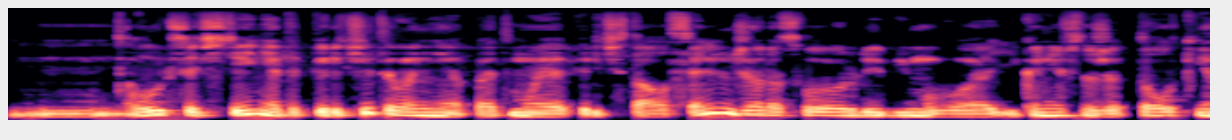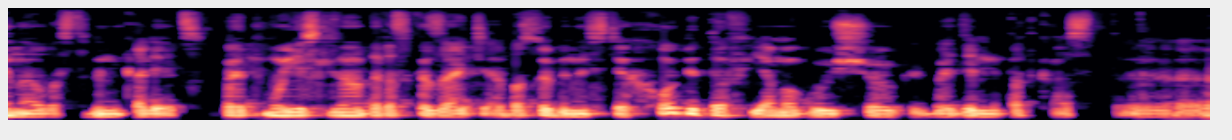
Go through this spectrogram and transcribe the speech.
лучшее чтение — это перечитывание, поэтому я перечитал Селлинджера, своего любимого, и, конечно же, Толкина «Властелин колец». Поэтому, если надо рассказать об особенностях хоббитов, я могу еще как бы отдельный подкаст э,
